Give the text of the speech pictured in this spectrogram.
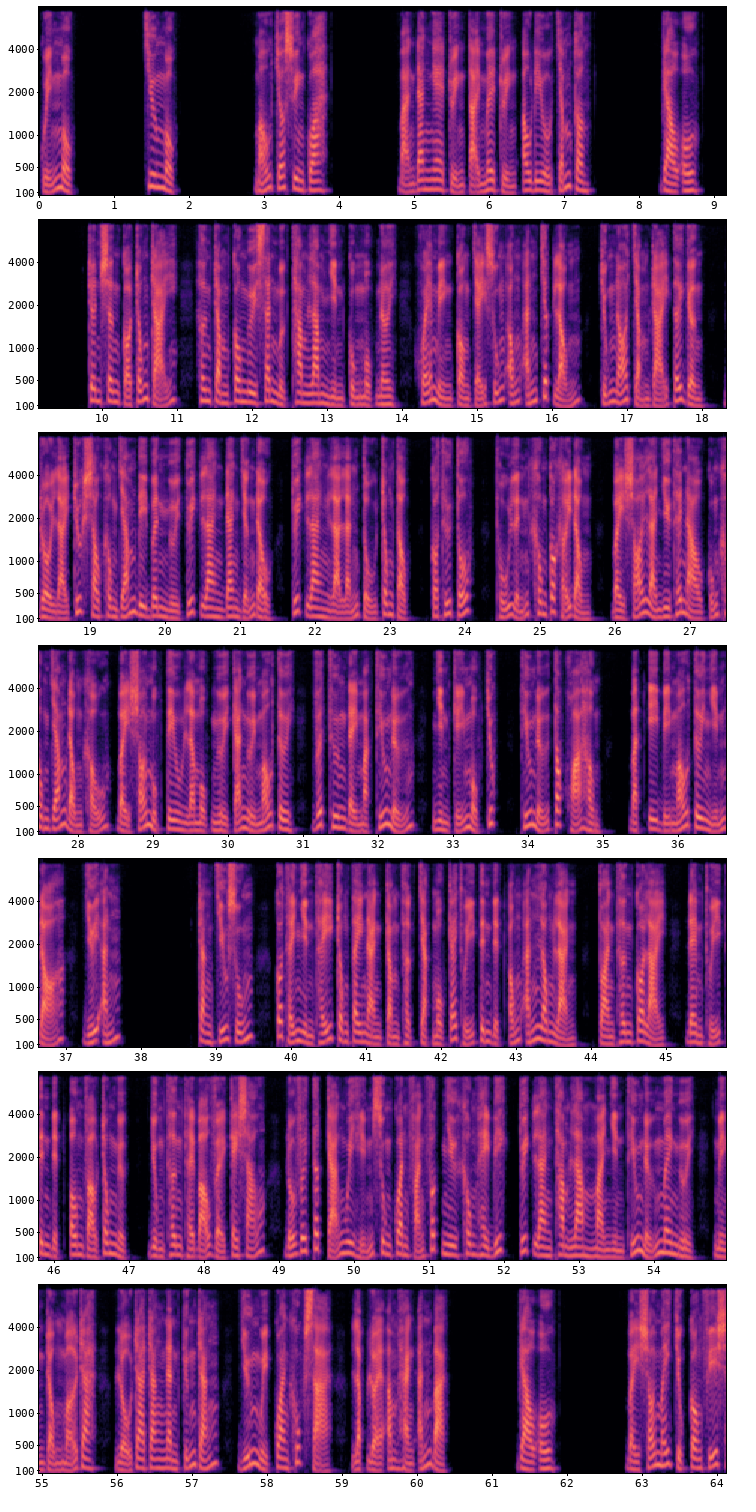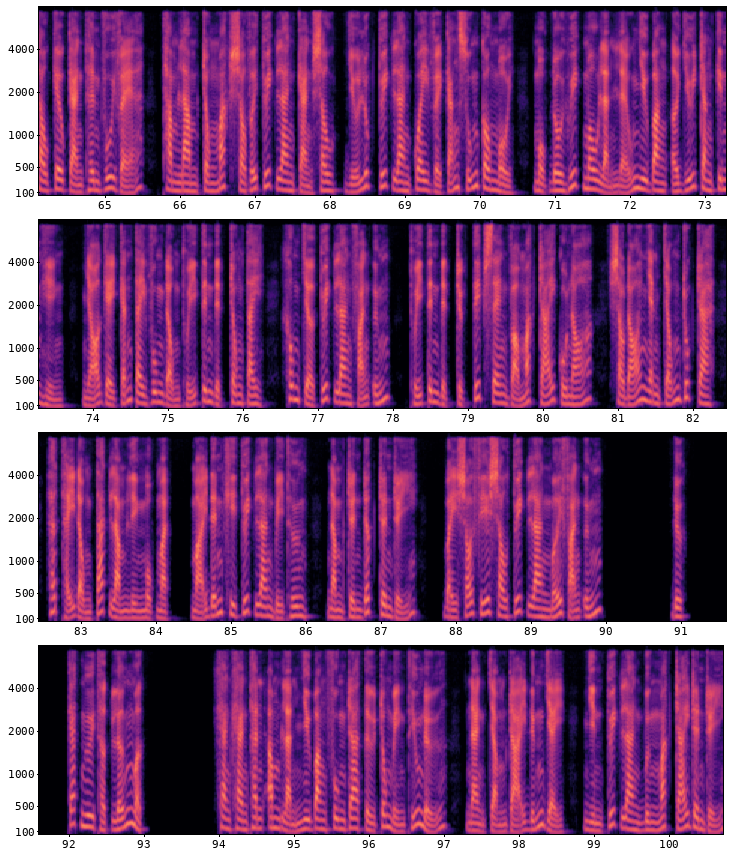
Quyển 1 Chương 1 Máu chó xuyên qua. Bạn đang nghe truyện tại mê truyện audio.com Gào ô. Trên sân cỏ trống trải, hơn trăm con ngươi xanh mực tham lam nhìn cùng một nơi, khóe miệng còn chảy xuống ống ánh chất lỏng, chúng nó chậm rãi tới gần, rồi lại trước sau không dám đi bên người Tuyết Lan đang dẫn đầu, Tuyết Lan là lãnh tụ trong tộc, có thứ tốt, thủ lĩnh không có khởi động, bầy sói là như thế nào cũng không dám động khẩu, bầy sói mục tiêu là một người cả người máu tươi, vết thương đầy mặt thiếu nữ, nhìn kỹ một chút, thiếu nữ tóc hỏa hồng, bạch y bị máu tươi nhiễm đỏ, dưới ánh. Trăng chiếu xuống, có thể nhìn thấy trong tay nàng cầm thật chặt một cái thủy tinh địch ống ánh long lạng, toàn thân co lại, đem thủy tinh địch ôm vào trong ngực, dùng thân thể bảo vệ cây sáo, đối với tất cả nguy hiểm xung quanh phản phất như không hay biết, tuyết lan tham lam mà nhìn thiếu nữ mê người, miệng rộng mở ra, lộ ra răng nanh cứng trắng, dưới nguyệt quan khúc xạ, lập lòe âm hàng ánh bạc. Gào ô. Bầy sói mấy chục con phía sau kêu càng thêm vui vẻ, tham lam trong mắt so với tuyết lan càng sâu, giữa lúc tuyết lan quay về cắn xuống con mồi, một đôi huyết mâu lạnh lẽo như băng ở dưới trăng kinh hiện, nhỏ gầy cánh tay vung động thủy tinh địch trong tay, không chờ tuyết lan phản ứng, thủy tinh địch trực tiếp xen vào mắt trái của nó, sau đó nhanh chóng rút ra, hết thảy động tác làm liền một mạch, mãi đến khi Tuyết Lan bị thương, nằm trên đất trên rỉ, bầy sói phía sau Tuyết Lan mới phản ứng. Được. Các ngươi thật lớn mật. Khang khang thanh âm lạnh như băng phun ra từ trong miệng thiếu nữ, nàng chậm rãi đứng dậy, nhìn Tuyết Lan bưng mắt trái trên rỉ.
